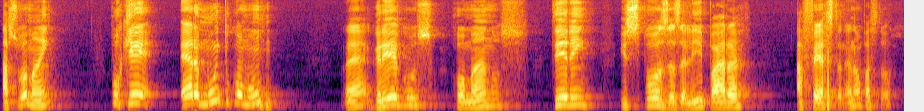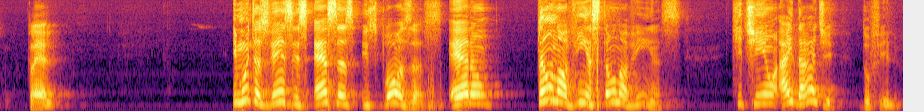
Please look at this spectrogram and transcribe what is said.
a sua mãe, porque era muito comum né, gregos, romanos, terem esposas ali para a festa, não é não, pastor? Clélio. E muitas vezes essas esposas eram tão novinhas, tão novinhas, que tinham a idade do filho.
